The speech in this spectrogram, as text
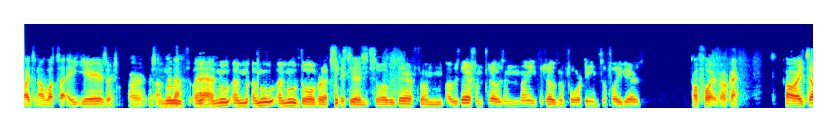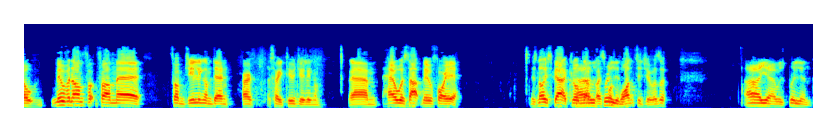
I don't know what's that eight years or or, or I moved, like I, I, moved I, moved I moved over at sixteen, so I was there from I was there from two thousand nine to two thousand fourteen, so five years. Oh, five. Okay. All right. So moving on from uh, from Gillingham then, or sorry, to Gillingham. Um, how was that move for you? It's nice to be at a club uh, that I suppose brilliant. wanted you, was it? Ah, uh, yeah, it was brilliant.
